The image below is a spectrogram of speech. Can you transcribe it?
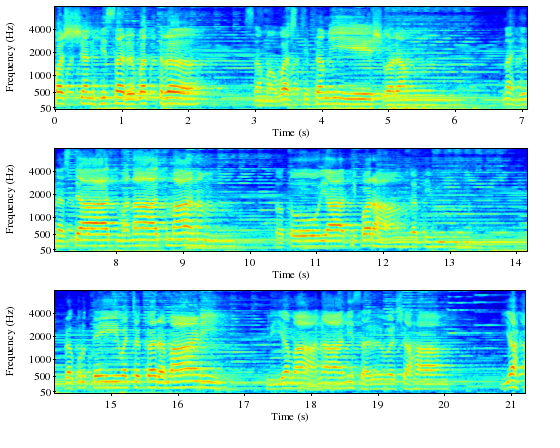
पश्यन् हि सर्वत्र समवस्थितमीश्वरं न हि नस्त्यात्मनात्मानं ततो याति पराङ्गतिम्। प्रकृतैव च कर्माणि क्रियमाणानि सर्वशः। यः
